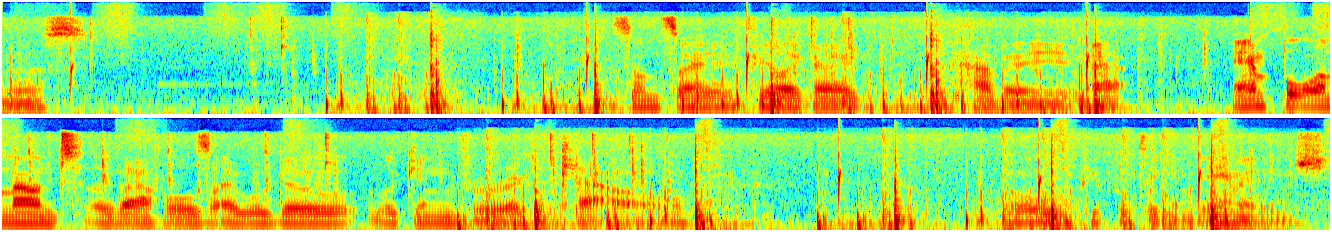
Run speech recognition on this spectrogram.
After this. Since I feel like I have a, a ample amount of apples, I will go looking for a cow. Oh, people taking damage.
